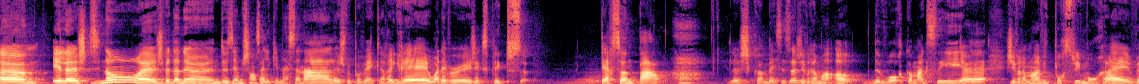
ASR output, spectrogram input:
Euh, et là, je dis, non, euh, je vais donner une deuxième chance à l'équipe nationale. Je veux pas vivre avec le regret, whatever. J'explique tout ça. Personne parle. Là, je suis comme, ben c'est ça, j'ai vraiment hâte de voir comment c'est. Euh, j'ai vraiment envie de poursuivre mon rêve.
